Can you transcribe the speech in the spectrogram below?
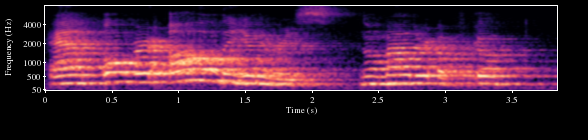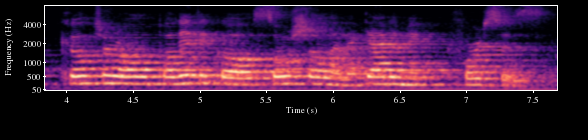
And over all the universe, no matter of cul- cultural, political, social, and academic forces.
